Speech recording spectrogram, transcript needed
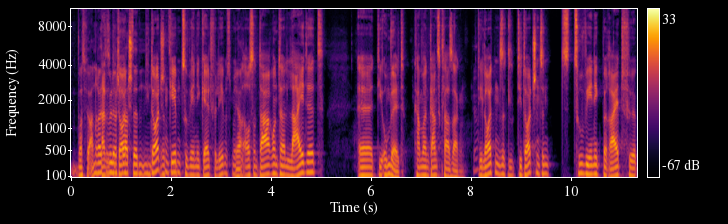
was für Anreize Also will der Staat Deutsch, senden? die Deutschen geben zu wenig Geld für Lebensmittel Ja. aus und darunter leidet äh, die Umwelt, kann man ganz klar sagen. Die, Leuten, die Deutschen sind zu wenig bereit, für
